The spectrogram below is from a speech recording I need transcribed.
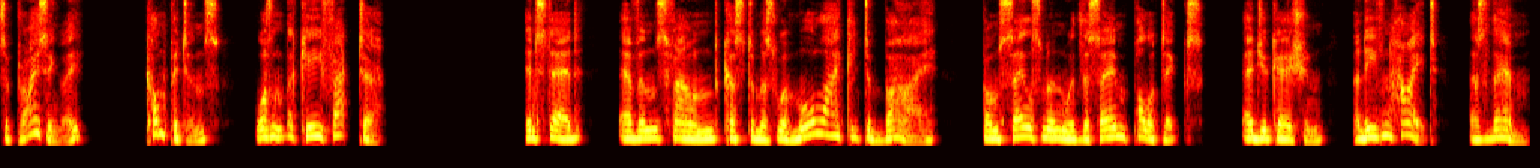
Surprisingly, competence wasn't the key factor. Instead, Evans found customers were more likely to buy from salesmen with the same politics, education, and even height as them.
